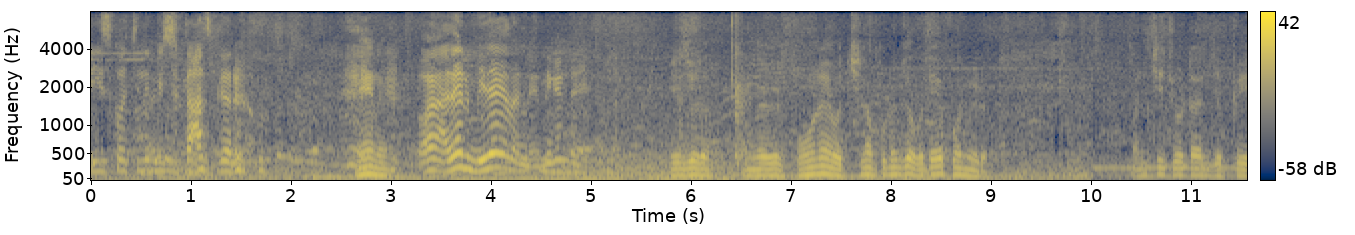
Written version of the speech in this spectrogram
తీసుకొచ్చింది మిస్టర్ టాస్క్ గారు. నేను? అదే మీదే కదండి ఎందుకంటే ఇది చూడు ఇంకా వీడు ఫోనే వచ్చినప్పటి నుంచి ఒకటే ఫోన్ వీడు. మంచి చోట అని చెప్పి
